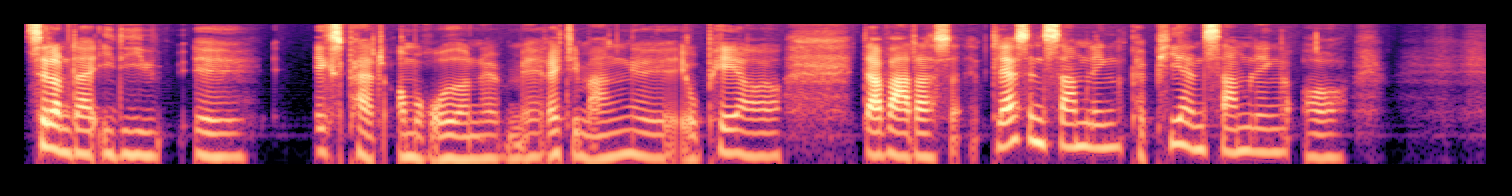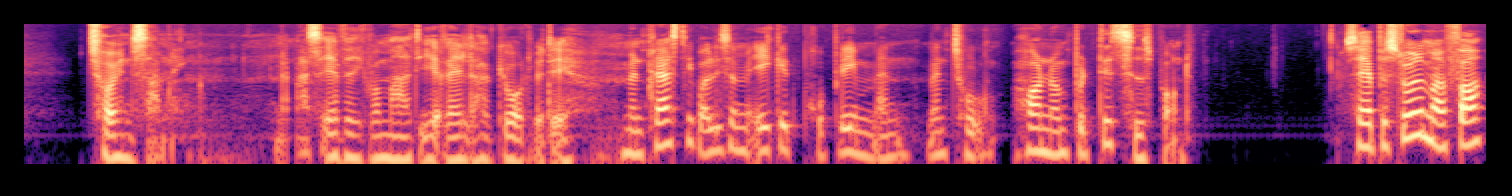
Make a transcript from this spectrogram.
Selvom der i de øh, ekspertområderne med rigtig mange øh, europæere, der var der glasindsamling, papirindsamling og tøjindsamling. Men altså, jeg ved ikke, hvor meget de reelt har gjort ved det. Men plastik var ligesom ikke et problem, man, man tog hånd om på det tidspunkt. Så jeg besluttede mig for,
